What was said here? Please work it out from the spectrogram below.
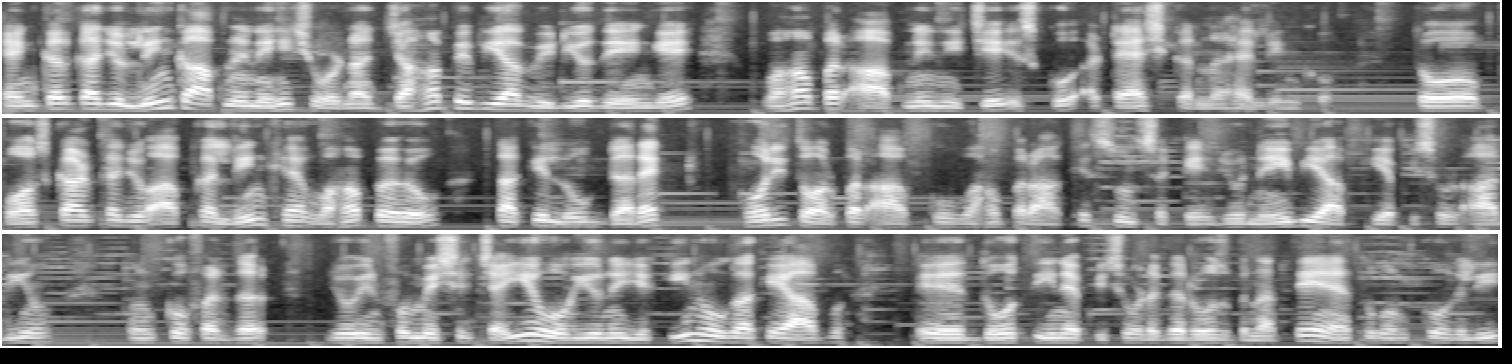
اینکر کا جو لنک آپ نے نہیں چھوڑنا، جہاں پہ بھی آپ ویڈیو دیں گے، وہاں پر آپ نے نیچے اس کو اٹیچ کرنا ہے لنک کو۔ تو پوسٹ کارڈ کا جو آپ کا لنک ہے، وہاں پہ ہو تاکہ لوگ ڈائریکٹ فوری طور پر آپ کو وہاں پر آ کے سن سکیں۔ جو نئی بھی آپ کی ایپیسوڈ آ رہی ہوں، ان کو فردر جو انفارمیشن چاہیے ہوگی، انہیں یقین ہوگا کہ آپ دو، تین ایپیسوڈ اگر روز بناتے ہیں، تو ان کو اگلی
